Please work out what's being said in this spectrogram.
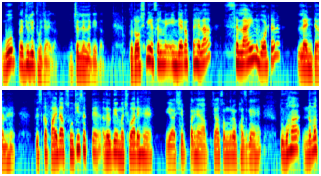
वो प्रज्वलित हो जाएगा, जलने लगेगा। तो रोशनी असल में इंडिया का पहला सलाइन वाटर लैंटर्न है। तो इसका फ़ायदा आप सोच ही सकते हैं। अगर कोई मछुआरे हैं या शिप पर हैं, आप जहाँ समुद्र में फंस गए हैं तो वहाँ नमक,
